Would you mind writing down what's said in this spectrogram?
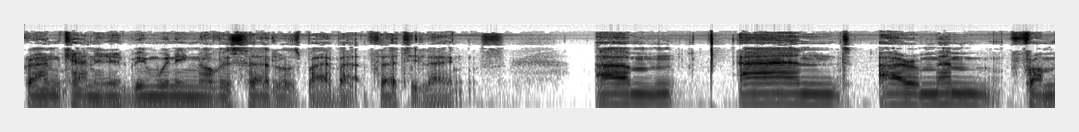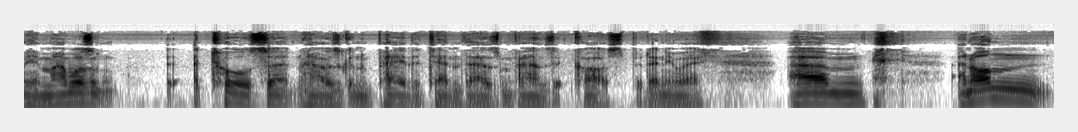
Grand Canyon had been winning novice hurdles by about 30 lengths. Um, and I remember from him, I wasn't at all certain how I was going to pay the £10,000 it cost, but anyway. Um, and on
